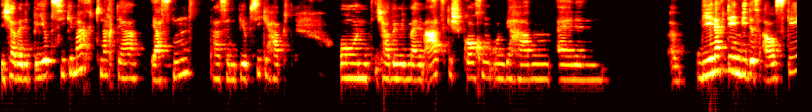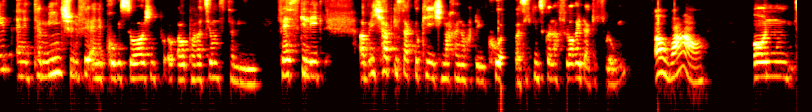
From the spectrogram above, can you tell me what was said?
ich habe eine Biopsie gemacht nach der ersten. Da hast du eine Biopsie gehabt. Und ich habe mit meinem Arzt gesprochen und wir haben einen äh, je nachdem, wie das ausgeht, einen Termin schon für einen provisorischen Operationstermin festgelegt. Aber ich habe gesagt, okay, ich mache noch den Kurs. Ich bin sogar nach Florida geflogen. Oh, wow. Und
